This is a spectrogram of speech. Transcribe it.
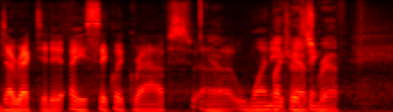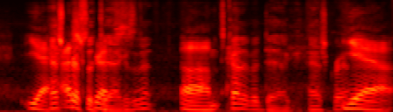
directed acyclic graphs. Uh, One Like interesting, Hashgraph. yeah, Hashgraph's a DAG, isn't it? um, It's kind of a DAG, Hashgraph. yeah,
